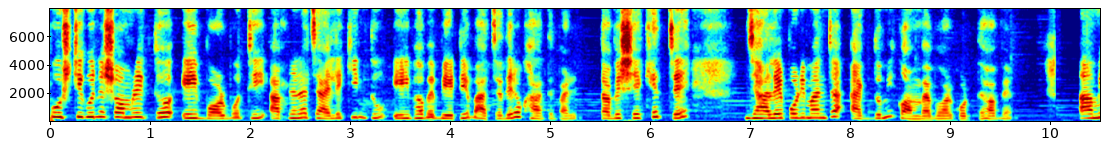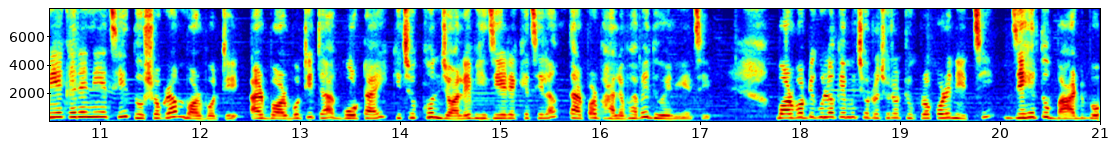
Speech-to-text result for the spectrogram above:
পুষ্টিগুণে সমৃদ্ধ এই বরবটি আপনারা চাইলে কিন্তু এইভাবে বেটে বাচ্চাদেরও খাওয়াতে পারেন। তবে সেক্ষেত্রে ঝালের পরিমাণটা একদমই কম ব্যবহার করতে হবে। আমি এখানে নিয়েছি দুশো গ্রাম বরবটি, আর বরবটিটা গোটায় কিছুক্ষণ জলে ভিজিয়ে রেখেছিলাম, তারপর ভালোভাবে ধুয়ে নিয়েছি। বরবটিগুলোকে আমি ছোট ছোট টুকরো করে নিচ্ছি, যেহেতু বাটবো,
